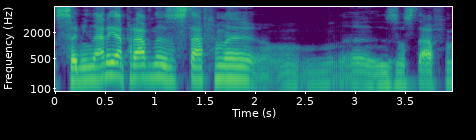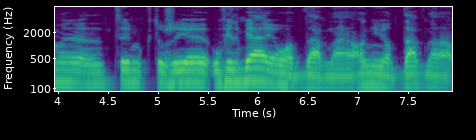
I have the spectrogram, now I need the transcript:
seminaria prawne zostawmy, zostawmy tym, którzy je uwielbiają od dawna. Oni od dawna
